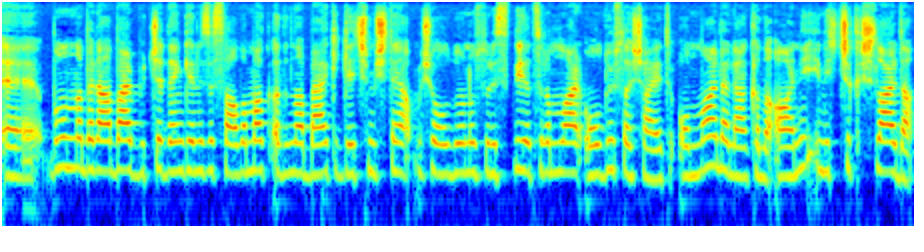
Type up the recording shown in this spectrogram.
Ee, bununla beraber bütçe dengenizi sağlamak adına belki geçmişte yapmış olduğunuz riskli yatırımlar olduysa şayet onlarla alakalı ani iniş çıkışlar da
